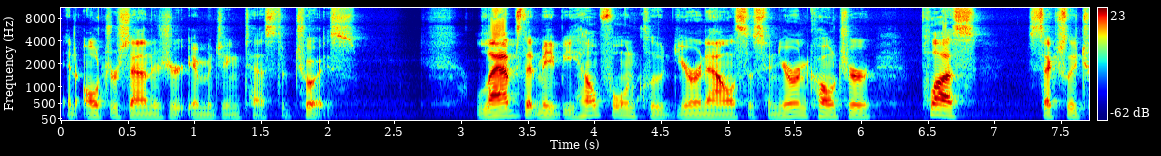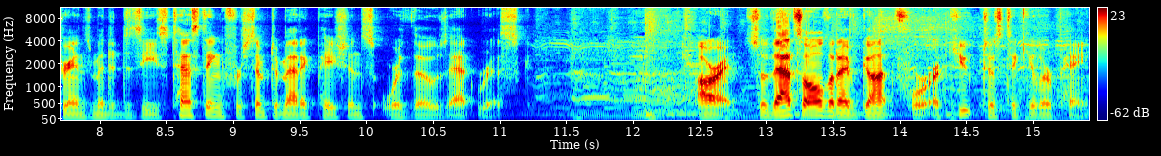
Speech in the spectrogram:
an ultrasound is your imaging test of choice. Labs that may be helpful include urinalysis and urine culture, plus sexually transmitted disease testing for symptomatic patients or those at risk. All right, so that's all that I've got for acute testicular pain.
